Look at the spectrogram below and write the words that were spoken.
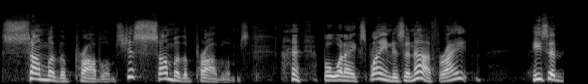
some of the problems, just some of the problems. but what I explained is enough, right? He said,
